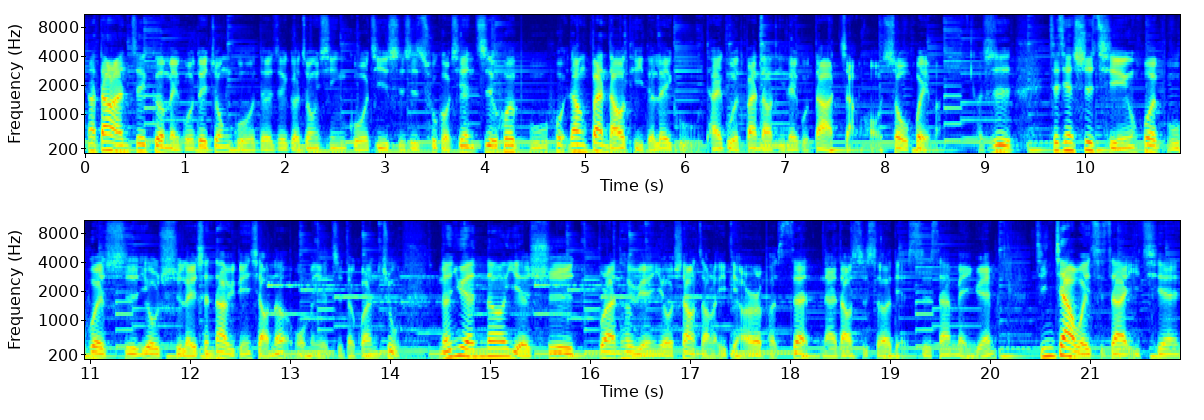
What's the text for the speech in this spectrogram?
那当然，这个美国对中国的这个中芯国际实施出口限制，会不会让半导体的类股、台股的半导体类股大涨哦，受惠嘛？可是这件事情会不会是又是雷声大雨点小呢？我们也值得关注。能源呢，也是布兰特原油上涨了一点二二 percent，来到四十二点四三美元。金价维持在一千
